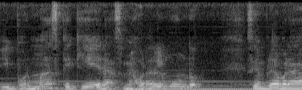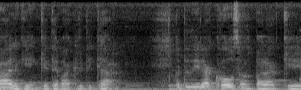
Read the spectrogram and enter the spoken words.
y por más que quieras mejorar el mundo, siempre habrá alguien que te va a criticar, que te dirá cosas para que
